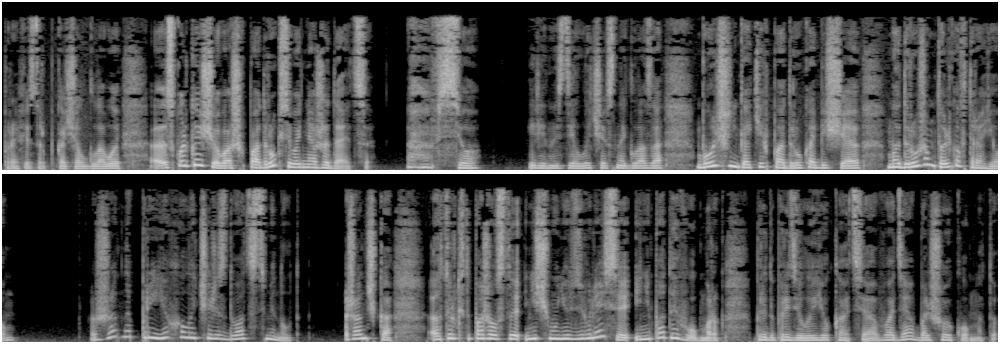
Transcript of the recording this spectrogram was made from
профессор покачал головой. «Э, сколько еще ваших подруг сегодня ожидается? Все. Ирина сделала честные глаза. Больше никаких подруг, обещаю. Мы дружим только втроем. Жанна приехала через двадцать минут. «Жанночка, э, только ты, пожалуйста, ничему не удивляйся и не падай в обморок», — предупредила ее Катя, вводя в большую комнату.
